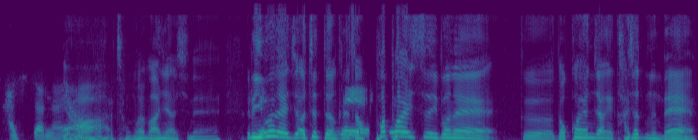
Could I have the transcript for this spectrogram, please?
가시잖아요. 야, 정말 많이 하시네. 그리고 이번에 이제 어쨌든 그래서 네. 파파이스 이번에 그 녹화 현장에 가셨는데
